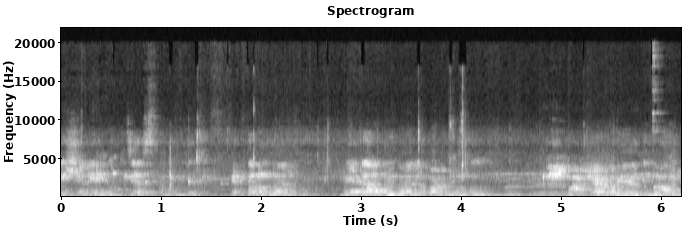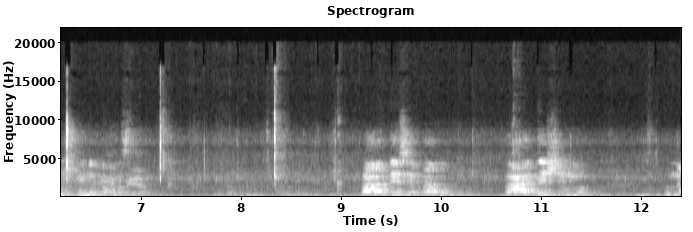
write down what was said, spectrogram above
విషయం నేను గుర్తు చేస్తాను. పెద్దలు ఉన్నారు మేధావులు ఉన్నారు వాళ్ళ ముందు మాట్లాడడం అనేది అదృష్టంగా భావిస్తాను. భారతదేశ భారతదేశంలో ఉన్న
